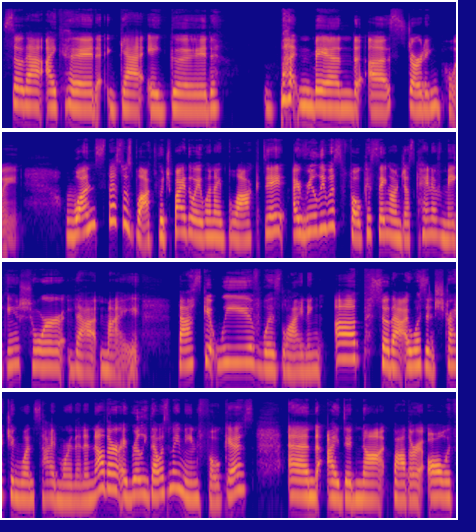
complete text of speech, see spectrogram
so that I could get a good button band uh, starting point. Once this was blocked, which by the way, when I blocked it, I really was focusing on just kind of making sure that my basket weave was lining up so that I wasn't stretching one side more than another. I really, that was my main focus. And I did not bother at all with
